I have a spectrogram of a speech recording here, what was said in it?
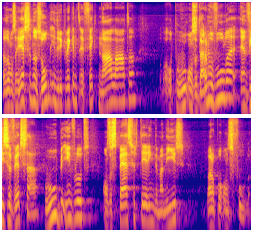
dat onze hersenen zo'n indrukwekkend effect nalaten op hoe onze darmen voelen en vice versa? Hoe beïnvloedt onze spijsvertering de manier waarop we ons voelen?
